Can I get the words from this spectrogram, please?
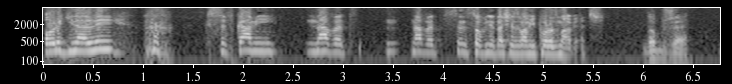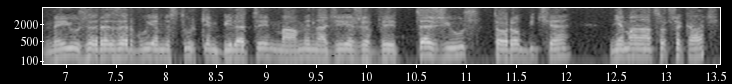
oryginalnymi ksywkami nawet, nawet sensownie da się z wami porozmawiać. Dobrze, my już rezerwujemy z Turkiem bilety, mamy nadzieję, że wy też już to robicie, nie ma na co czekać,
